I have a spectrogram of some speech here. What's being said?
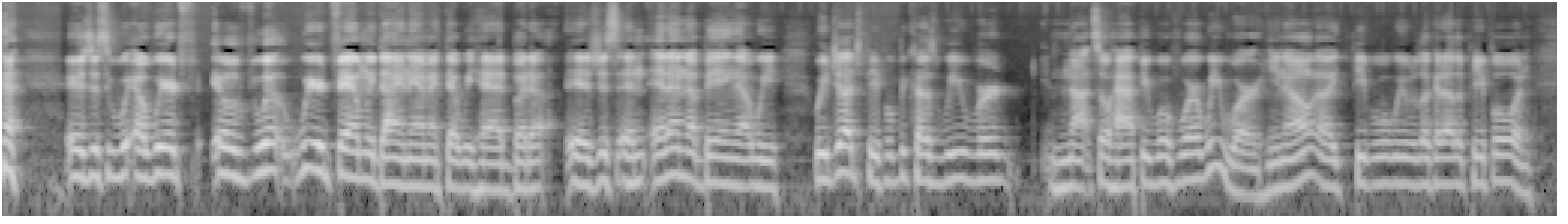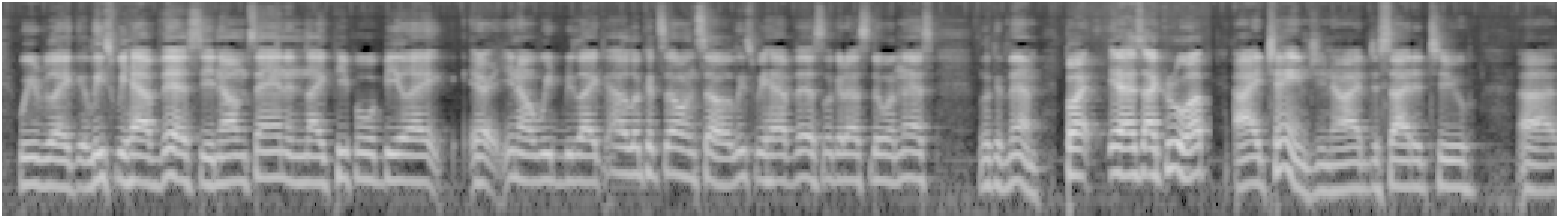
it was just a weird it was weird family dynamic that we had but uh, it was just it ended up being that we we judge people because we were not so happy with where we were, you know? Like people we would look at other people and we'd be like, at least we have this, you know what I'm saying? And like people would be like, er, you know, we'd be like, oh, look at so and so, at least we have this, look at us doing this. look at them. But yeah, as I grew up, I changed. You know, I decided to uh,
